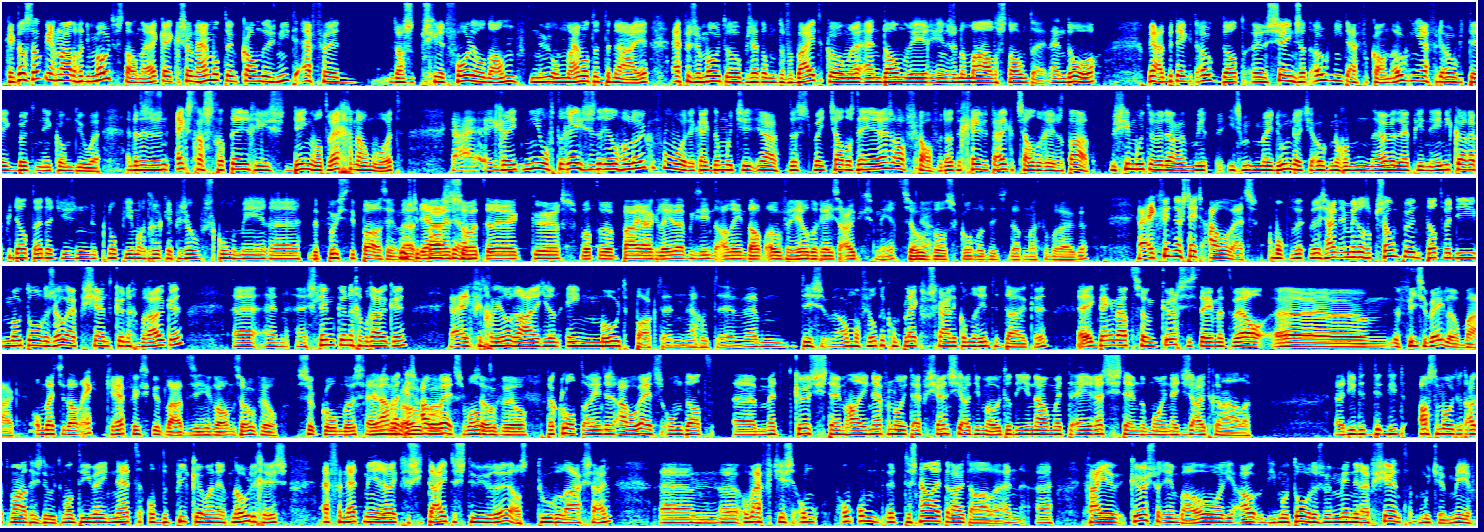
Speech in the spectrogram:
kijk, dat is ook weer een nadeel van die motorstanden. Hè? Kijk, zo'n Hamilton kan dus niet even... Dat is misschien het voordeel dan, nu om Hamilton te naaien. Even zijn motor openzetten om er voorbij te komen. En dan weer in zijn normale stand en, en door. Maar ja, het betekent ook dat een Sainz dat ook niet even kan. Ook niet even de overtake button in kan duwen. En dat is dus een extra strategisch ding wat weggenomen wordt. Ja, ik weet niet of de races er heel veel leuker van worden. Kijk, dan moet je, ja, dat is een beetje hetzelfde als DRS afschaffen. Dat geeft uiteindelijk hetzelfde resultaat. Misschien moeten we daar iets mee doen. Dat je ook nog een, hè, heb je in de IndyCar heb je dat, hè, dat je een knopje in mag drukken. Heb je zoveel seconden meer. eh, De inderdaad. Push to ja, pass, een ja. soort eh curse wat we een paar jaar geleden hebben gezien. Alleen dan over heel de race uitgesmeerd. Zoveel seconden dat je dat mag gebruiken. Ja, ik vind het nog steeds ouderwets. Kom op, we, we zijn inmiddels op zo'n punt dat we die motoren zo efficiënt kunnen gebruiken. Eh, en eh, slim kunnen gebruiken. Ja, ik vind het gewoon heel raar dat je dan één motor pakt. En nou goed, eh, we hebben, het is allemaal veel te complex waarschijnlijk om erin te duiken. Ja, ik denk dat zo'n cursysteem het wel ehm, visueler maakt. Omdat je dan echt graphics kunt laten zien van zoveel secondes. ja, maar het is over, ouderwets. Want Zoveel. dat klopt, alleen het is ouderwets. Omdat met het keursysteem haal je never nooit efficiëntie uit die motor. Die je nou met het ERS-systeem er mooi netjes uit kan halen. Eh, die, die, die, als de motor het automatisch doet. Want die weet net op de pieken wanneer het nodig is. Even net meer elektriciteit te sturen. Als de toeren laag zijn. ehm, Mhm. eh, om eventjes om, om, om de snelheid eruit te halen. En eh, ga je cursor inbouwen. Worden die, die motoren dus weer minder efficiënt. Dan moet je meer,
